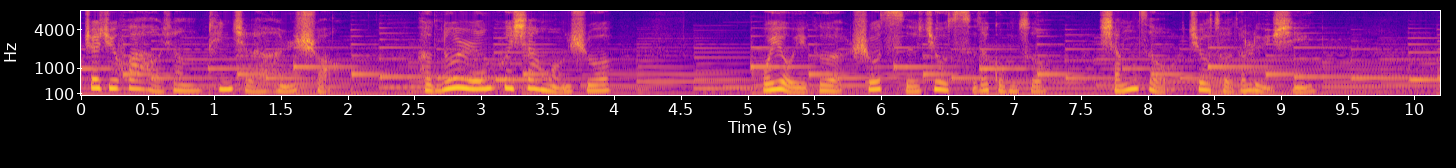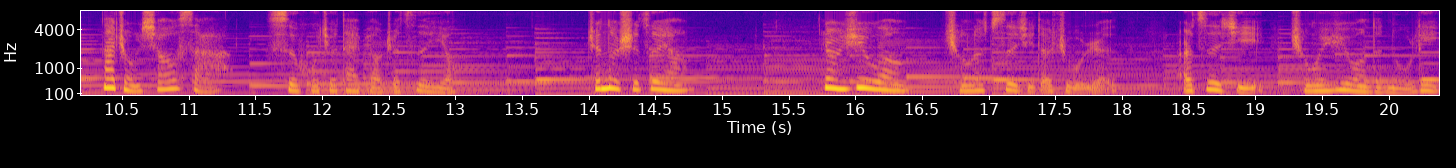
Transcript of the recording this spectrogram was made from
这句话好像听起来很爽，很多人会向往说：“我有一个说辞就辞的工作，想走就走的旅行。”那种潇洒似乎就代表着自由，真的是这样？让欲望成了自己的主人，而自己成为欲望的奴隶。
